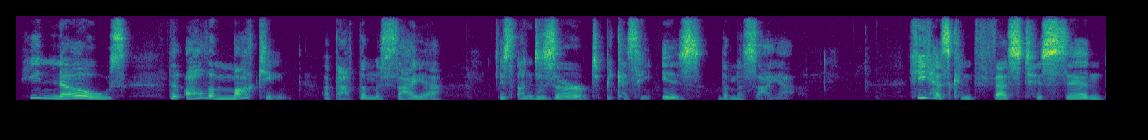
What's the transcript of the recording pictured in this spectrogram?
He knows that all the mocking about the Messiah is undeserved because he is the Messiah. He has confessed his sin.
